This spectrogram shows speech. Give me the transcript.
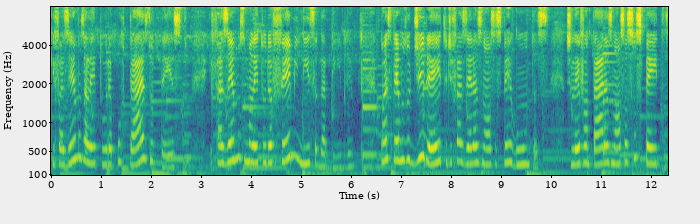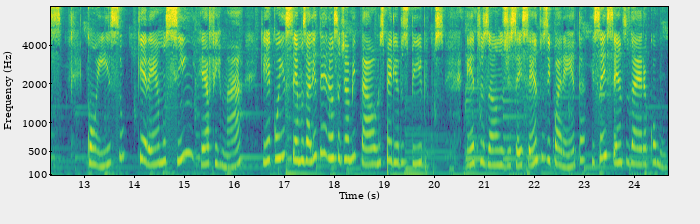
que fazemos a leitura por trás do texto e fazemos uma leitura feminista da Bíblia, nós temos o direito de fazer as nossas perguntas, de levantar as nossas suspeitas. Com isso, queremos sim reafirmar que reconhecemos a liderança de Amital nos períodos bíblicos, entre os anos de 640 e 600 da Era Comum.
